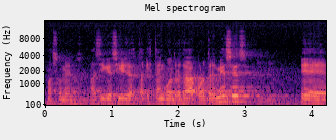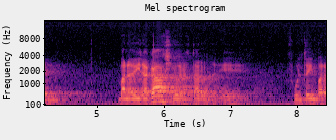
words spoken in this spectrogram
más o menos. Así que sí, ella está, está contratada por tres meses. Eh, van a vivir acá, y van a estar eh, full time para,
